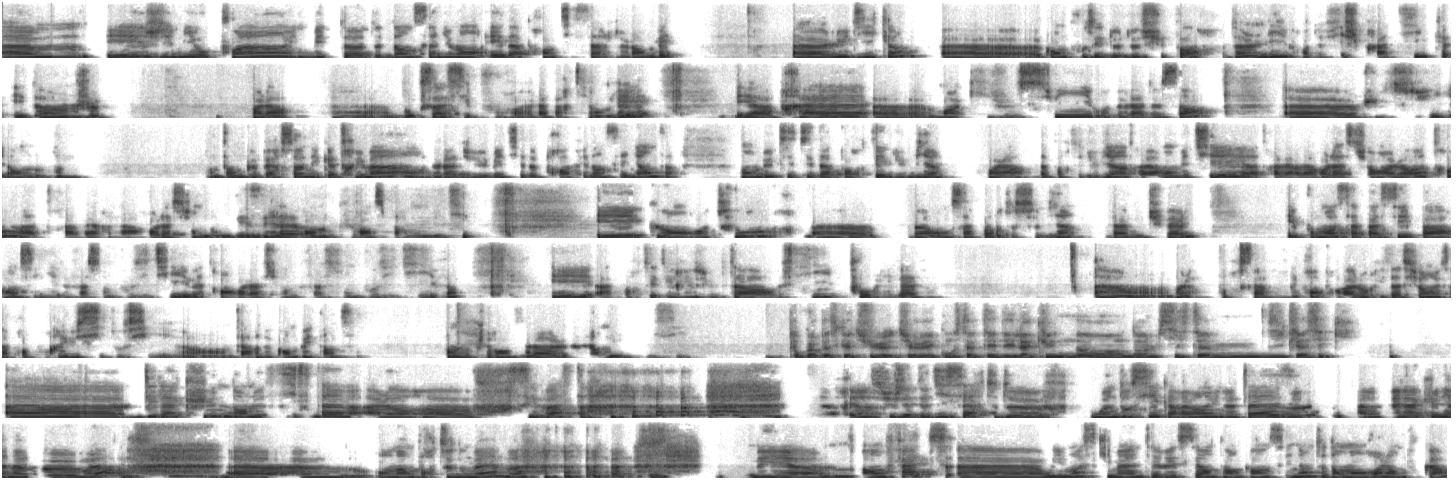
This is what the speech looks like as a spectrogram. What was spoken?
Euh, et j'ai mis au point une méthode d'enseignement et d'apprentissage de l'anglais euh, ludique, euh, composée de deux supports, d'un livre de fiches pratiques et d'un jeu. Voilà. donc ça, c'est pour la partie anglais. Et après, moi qui je suis au-delà de ça, je suis en, en, tant que personne et qu'être humain, au-delà du métier de prof et d'enseignante, mon but c'était d'apporter du bien voilà, d'apporter du bien à travers mon métier, à travers la relation à l'autre, à travers la relation donc des élèves en l'occurrence par mon métier, et qu'en retour, euh, ben, on s'apporte ce bien la mutuelle. Et pour moi, ça passait par enseigner de façon positive, être en relation de façon positive et apporter des résultats aussi pour l'élève. Euh, voilà, pour sa propre valorisation et sa propre réussite aussi euh, en termes de compétences en l'occurrence la ici. Pourquoi? Parce que tu, tu, avais constaté des lacunes dans, dans le système dit classique? Euh, Des lacunes dans le système, alors euh, c'est vaste. Après un sujet de disserte de, ou un dossier carrément, une thèse, des lacunes, il y en a un peu, voilà. Euh, on en porte nous-mêmes. Mais en fait, oui, moi, ce qui m'a intéressée en tant qu'enseignante, dans mon rôle en tout cas,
